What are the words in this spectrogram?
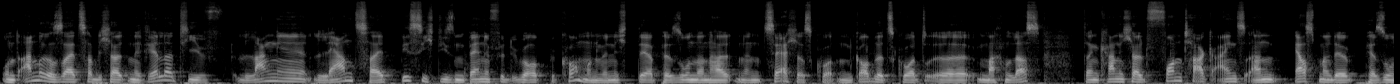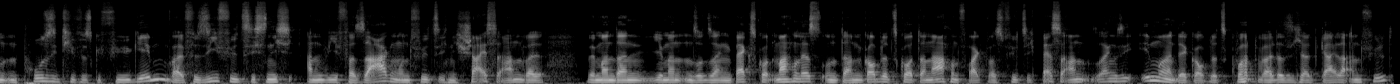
und andererseits habe ich halt eine relativ lange Lernzeit, bis ich diesen Benefit überhaupt bekomme. Und wenn ich der Person dann halt einen Zercher Squat, einen Goblet Squat äh, machen lasse, dann kann ich halt von Tag 1 an erstmal der Person ein positives Gefühl geben, weil für sie fühlt es sich nicht an wie Versagen und fühlt sich nicht scheiße an, weil wenn man dann jemanden sozusagen Backsquat machen lässt und dann Goblet Squat danach und fragt, was fühlt sich besser an, sagen sie immer der Goblet Squat, weil das sich halt geiler anfühlt.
